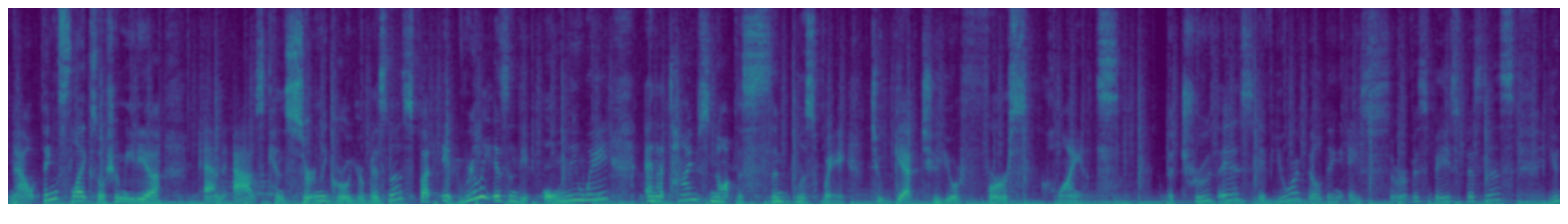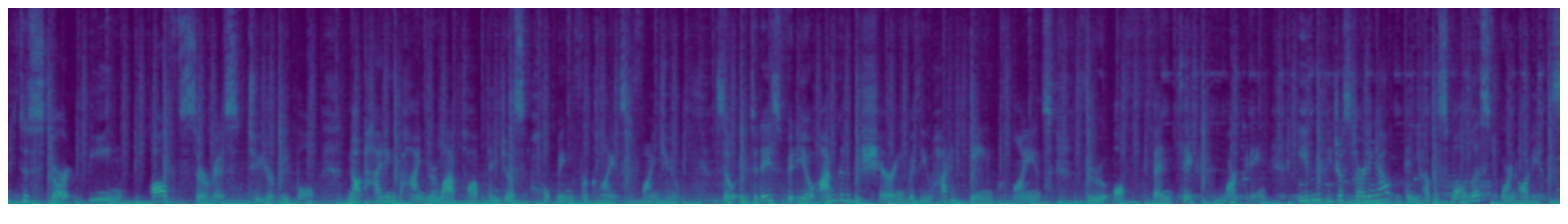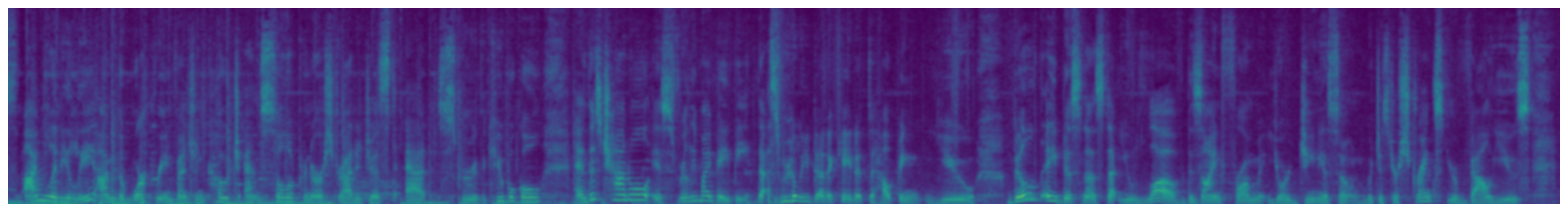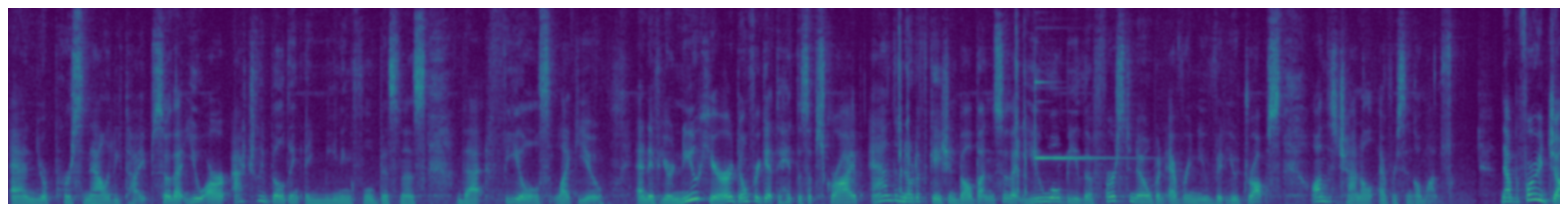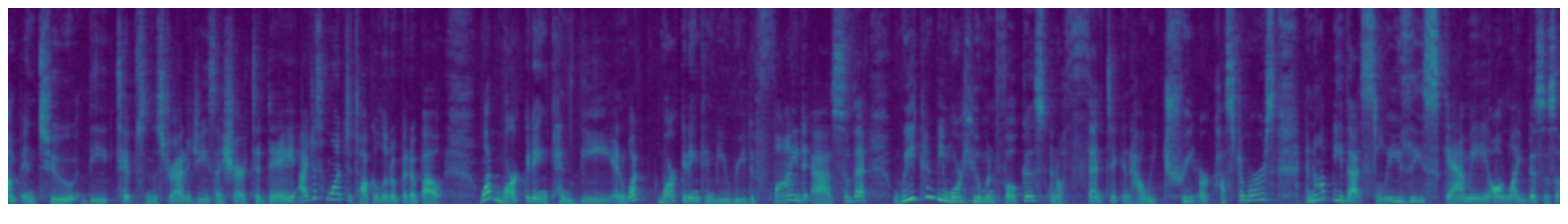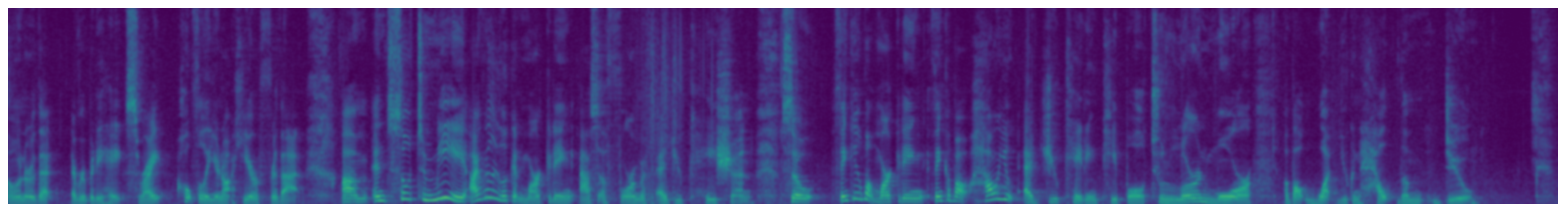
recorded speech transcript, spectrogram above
Now, things like social media and ads can certainly grow your business, but it really isn't the only way, and at times not the simplest way to get to your first clients. The truth is, if you are building a service-based business, you need to start being of service to your people, not hiding behind your laptop and just hoping for clients to find you. So in today's video, I'm going to be sharing with you how to gain clients through authentic marketing, even if you're just starting out and you have a small list or an audience. I'm Lydia Lee. I'm the work reinvention coach and solopreneur strategist at Screw the Cubicle. And this channel is really my baby that's really dedicated to helping you build a business that you love designed from your genius zone, which is your strengths, your values, and your personality type, so that you are actually building a meaningful business that feels like you. And if you're new here, don't forget to hit the subscribe and the notification bell button so that you will be the first to know when every new video drops on this channel every single month. Now, before we jump into the tips and the strategies I share today, I just want to talk a little bit about what marketing can be and what marketing can be redefined as so that we can be more human focused and authentic in how we treat our customers and not be that sleazy, scammy online business owner that everybody hates, right? Hopefully you're not here for that. Um, and so to me, I really look at marketing as a form of education. So thinking about marketing, think about how are you educating people to learn more about what you can help them do.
